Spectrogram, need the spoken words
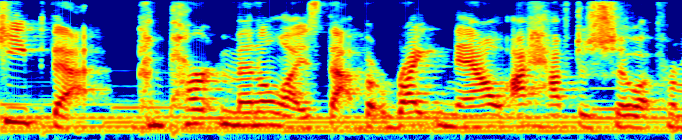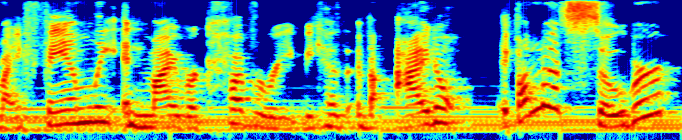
Keep that, compartmentalize that. But right now, I have to show up for my family and my recovery because if I don't, if I'm not sober,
